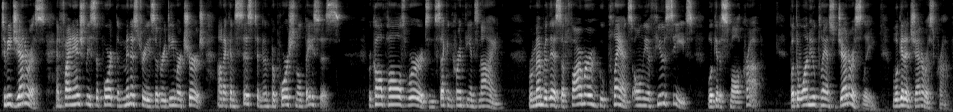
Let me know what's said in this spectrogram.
to be generous and financially support the ministries of Redeemer Church on a consistent and proportional basis. Recall Paul's words in 2 Corinthians 9. Remember this a farmer who plants only a few seeds will get a small crop, but the one who plants generously will get a generous crop.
